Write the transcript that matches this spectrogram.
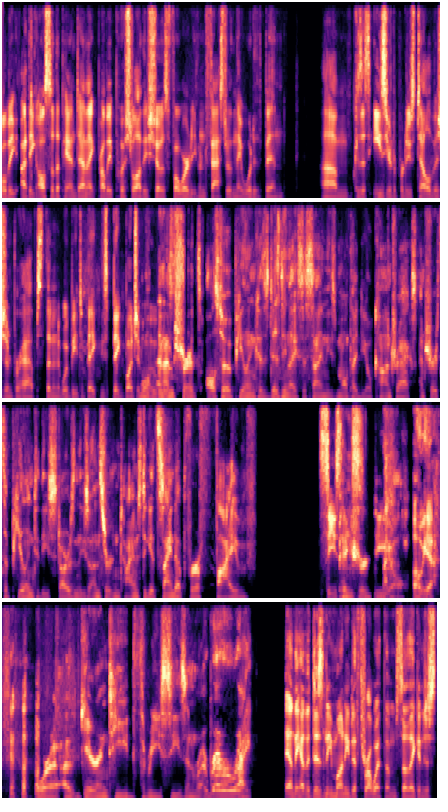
Well, be, I think also the pandemic probably pushed a lot of these shows forward even faster than they would have been, um, because it's easier to produce television perhaps than it would be to make these big budget Well, movies. and I'm sure it's also appealing because Disney likes to sign these multi-deal contracts. I'm sure it's appealing to these stars in these uncertain times to get signed up for a five season picture deal Oh yeah, or a, a guaranteed three season. Right, right, right. and they have the Disney money to throw at them, so they can just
